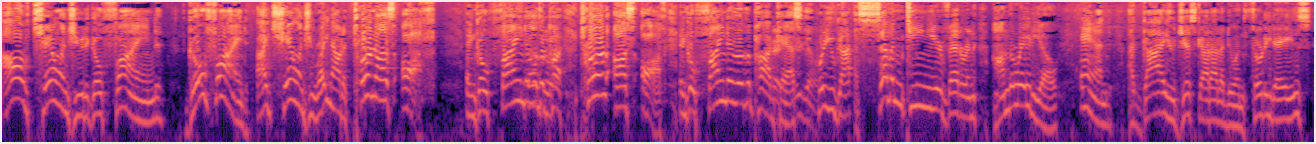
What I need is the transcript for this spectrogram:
I'll challenge you to go find, go find, I challenge you right now to turn us off. And go find Don't another do po- turn us off and go find another podcast Hey, you where you got a 17 year veteran on the radio and a guy who just got out of doing 30 days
